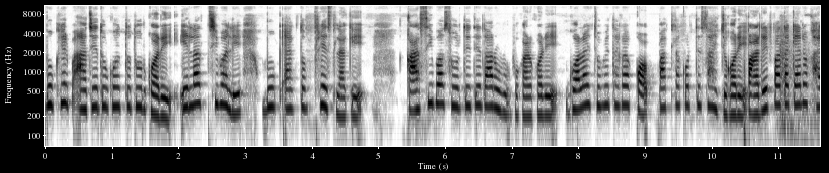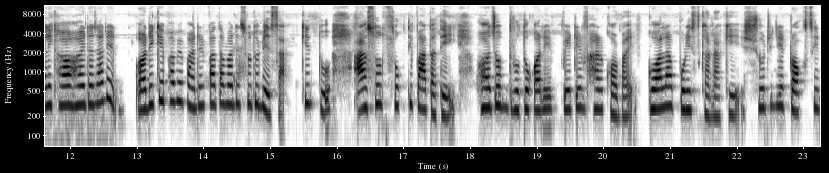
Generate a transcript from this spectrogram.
মুখের বাজে দুর্গন্ধ দূর করে। এলাচ চিবালে মুখ একদম ফ্রেশ লাগে, কাশি বা সর্দিতে দারুণ উপকার করে। গলায় জমে থাকা কফ পাতলা করতে সাহায্য করে। পানের পাতা কেন খালি খাওয়া হয় না জানেন? অনেকে ভাবে পানের পাতা মানে শুধু নেশা। কিন্তু আসল শক্তি পাতাতেই হজম দ্রুত করে, পেটের ভার কমায়, গলা পরিষ্কার রাখে, শরীরে টক্সিন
